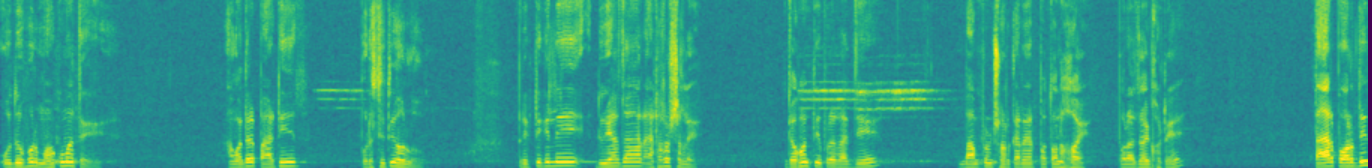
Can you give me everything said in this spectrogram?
উদয়পুর মহকুমাতে আমাদের পার্টির পরিস্থিতি হলো প্র্যাকটিক্যালি দুই হাজার আঠারো সালে যখন ত্রিপুরা রাজ্যে বামফ্রন্ট সরকারের পতন হয়, পরাজয় ঘটে, তার পরদিন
